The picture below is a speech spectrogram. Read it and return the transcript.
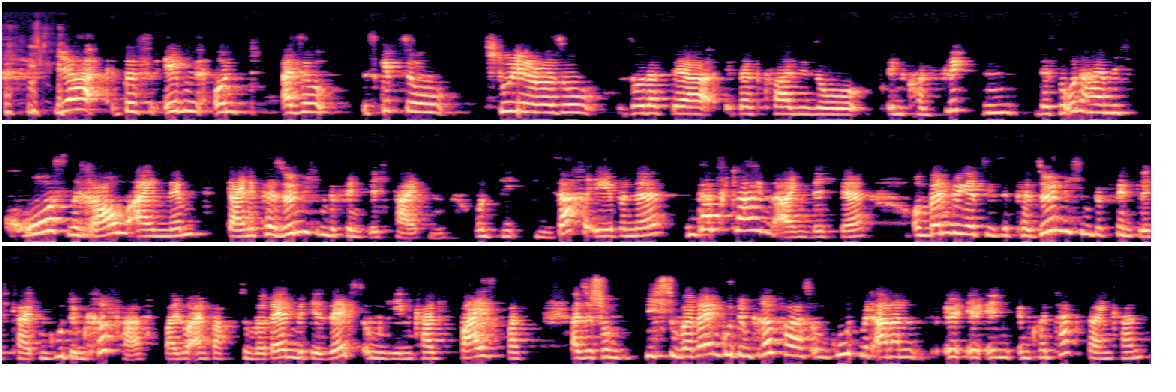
ja, das eben, und also es gibt so Studien oder so, so dass der, das quasi so in Konflikten das so unheimlich großen Raum einnimmt, deine persönlichen Befindlichkeiten und die, die Sachebene einen ganz kleinen eigentlich, gell? Und wenn du jetzt diese persönlichen Befindlichkeiten gut im Griff hast, weil du einfach souverän mit dir selbst umgehen kannst, weißt, was, also schon dich souverän gut im Griff hast und gut mit anderen in, in, im Kontakt sein kannst,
